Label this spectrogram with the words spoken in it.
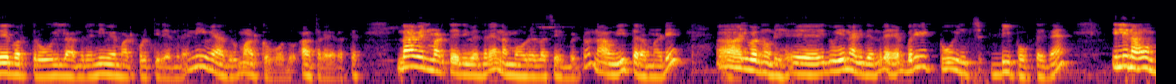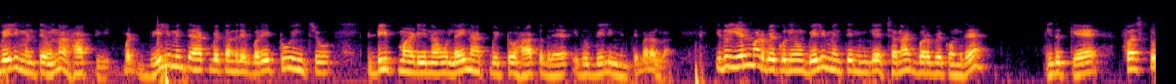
ಲೇಬರ್ ತ್ರೂ ಇಲ್ಲಾಂದರೆ ನೀವೇ ಮಾಡ್ಕೊಳ್ತೀರಿ ಅಂದರೆ ನೀವೇ ಆದರೂ ಮಾಡ್ಕೋಬೋದು. ಆ ಥರ ಇರುತ್ತೆ. ನಾವೇನು ಮಾಡ್ತಾಯಿದ್ದೀವಿ ಅಂದರೆ ನಮ್ಮವರೆಲ್ಲ ಸೇರಿಬಿಟ್ಟು ನಾವು ಈ ಥರ ಮಾಡಿ ಇವಾಗ ನೋಡಿ ಇದು ಏನಾಗಿದೆ ಅಂದರೆ ಬರೀ ಟೂ ಇಂಚ್ ಡೀಪ್ ಹೋಗ್ತಾ ಇದೆ. ಇಲ್ಲಿ ನಾವು ಬೇಲಿ ಮೆಂತ್ಯವನ್ನು ಹಾಕ್ತೀವಿ. ಬಟ್ ಬೇಲಿ ಮೆಂತ್ಯ ಹಾಕಬೇಕಂದ್ರೆ ಬರೀ ಟೂ ಇಂಚು ಡೀಪ್ ಮಾಡಿ ನಾವು ಲೈನ್ ಹಾಕಿಬಿಟ್ಟು ಹಾಕಿದ್ರೆ ಇದು ಬೇಲಿ ಮೆಂತ್ಯ ಬರಲ್ಲ. ಇದು ಏನು ಮಾಡಬೇಕು ನೀವು? ಬೇಲಿ ಮೆಂತ್ಯ ನಿಮಗೆ ಚೆನ್ನಾಗಿ ಬರಬೇಕು ಅಂದರೆ ಇದಕ್ಕೆ ಫಸ್ಟು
